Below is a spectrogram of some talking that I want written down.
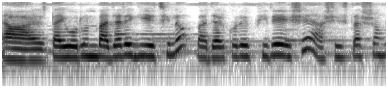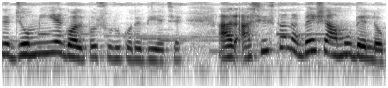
আর তাই অরুণ বাজারে গিয়েছিল। বাজার করে ফিরে এসে আশিসদার সঙ্গে জমিয়ে গল্প শুরু করে দিয়েছে। আর আশিসদা না বেশ আমুদের লোক।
